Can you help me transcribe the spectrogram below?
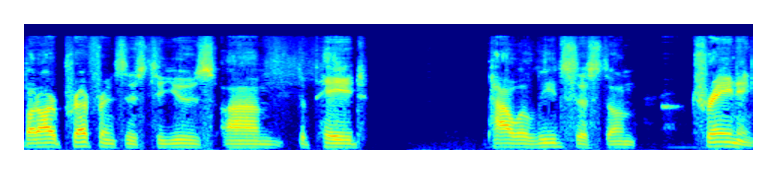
but our preference is to use um, the paid Power Lead System training.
